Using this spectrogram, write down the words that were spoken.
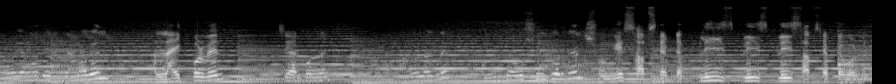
সবাই আমাদের জানাবেন। আর লাইক করবেন শেয়ার করবেন। ভালো লাগলে কমেন্ট অবশ্যই করবেন। সঙ্গে সাবস্ক্রাইবটা প্লিজ প্লিজ প্লিজ সাবস্ক্রাইবটা করবেন।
